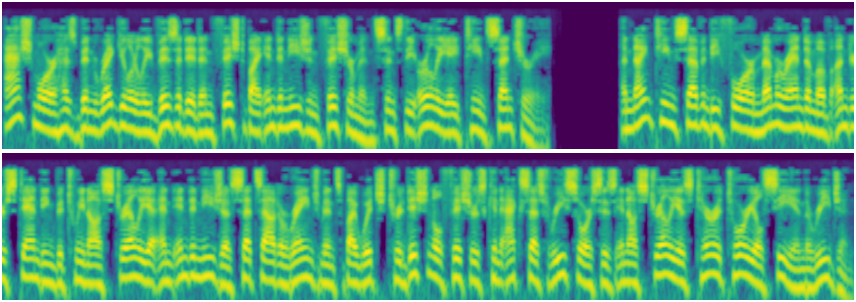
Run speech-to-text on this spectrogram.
Ashmore has been regularly visited and fished by Indonesian fishermen since the early 18th century. A 1974 Memorandum of Understanding between Australia and Indonesia sets out arrangements by which traditional fishers can access resources in Australia's territorial sea in the region.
